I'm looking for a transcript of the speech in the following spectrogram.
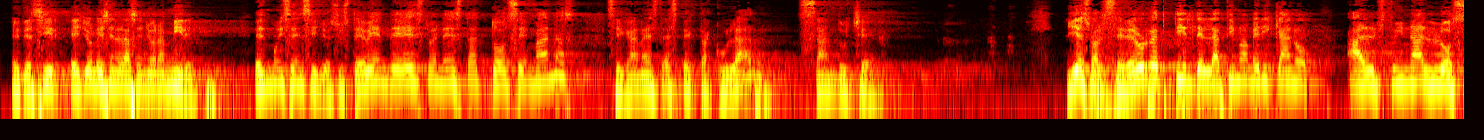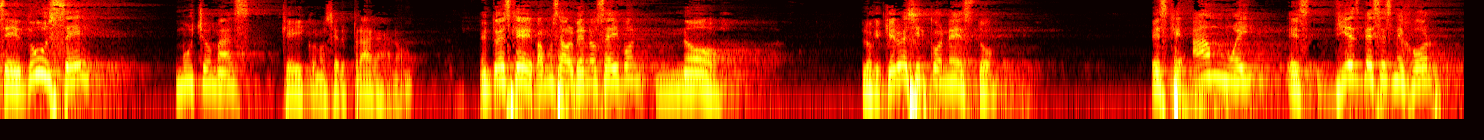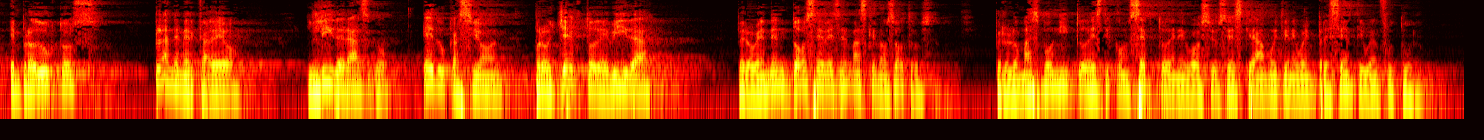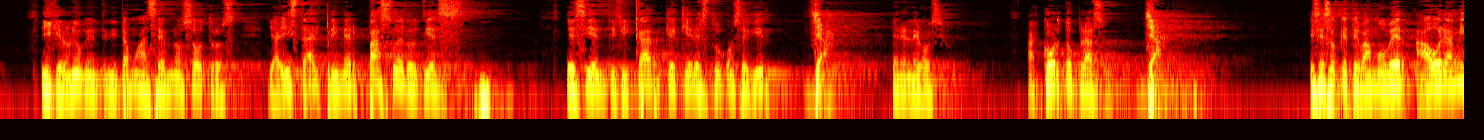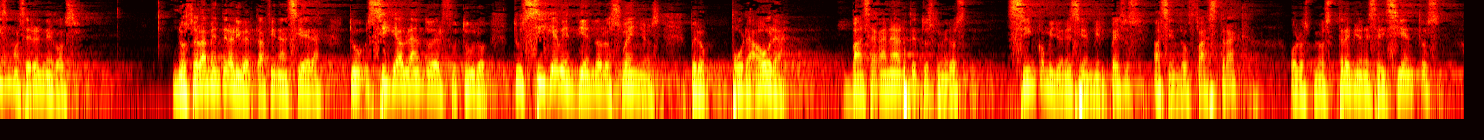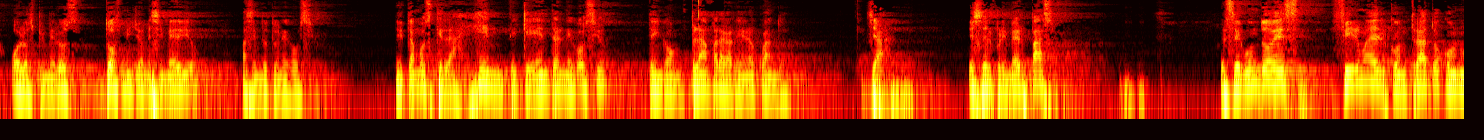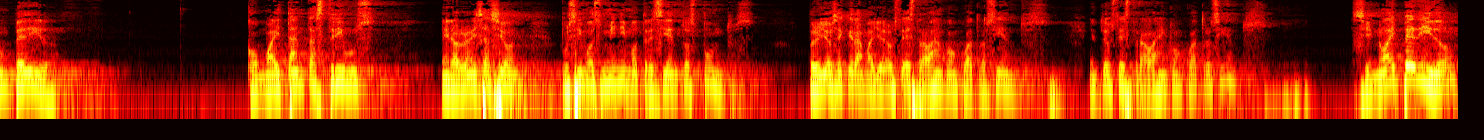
Es decir, ellos le dicen a la señora, mire, es muy sencillo, si usted vende esto en estas dos semanas, se gana esta espectacular sanduchera. Y eso al cerebro reptil del latinoamericano al final lo seduce mucho más que conocer Praga, ¿no? Entonces, ¿qué? ¿Vamos a volvernos Avon? No. Lo que quiero decir con esto es que Amway es 10 veces mejor en productos, plan de mercadeo, liderazgo, educación, proyecto de vida, pero venden 12 veces más que nosotros. Pero lo más bonito de este concepto de negocios es que Amway tiene buen presente y buen futuro. Y que lo único que necesitamos hacer nosotros, y ahí está el primer paso de los 10, es identificar qué quieres tú conseguir ya en el negocio. A corto plazo, ya. Es eso que te va a mover ahora mismo a hacer el negocio. No solamente la libertad financiera, tú sigue hablando del futuro, tú sigue vendiendo los sueños, pero por ahora vas a ganarte tus primeros 5 millones 100 mil pesos haciendo fast track, o los primeros 3 millones 600, o los primeros 2 millones y medio haciendo tu negocio. Necesitamos que la gente que entra al negocio tenga un plan para ganar dinero cuando. Ya. Es el primer paso. El segundo es firma del contrato con un pedido. Como hay tantas tribus en la organización, pusimos mínimo 300 puntos. Pero yo sé que la mayoría de ustedes trabajan con 400. Entonces ustedes trabajen con 400. Si no hay pedido,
